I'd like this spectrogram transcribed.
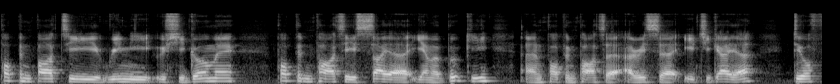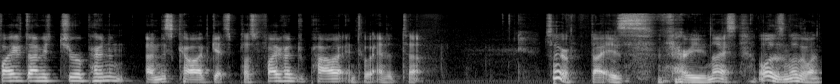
Poppin Party Rimi Ushigome, Poppin Party Saya Yamabuki, and Poppin Party Arisa Ichigaya, deal 5 damage to your opponent, and this card gets plus 500 power until end of turn. So that is very nice. Oh, there's another one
